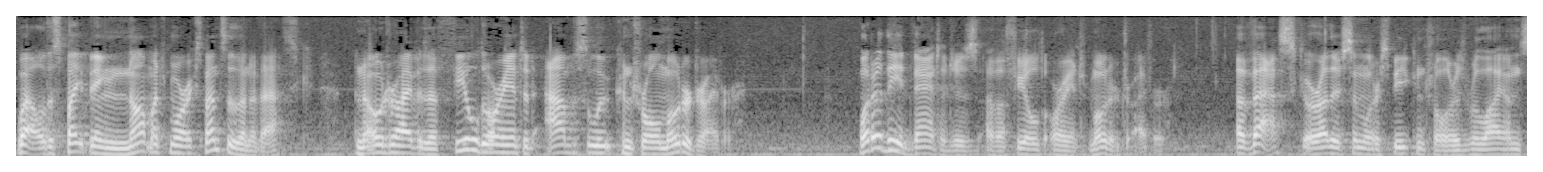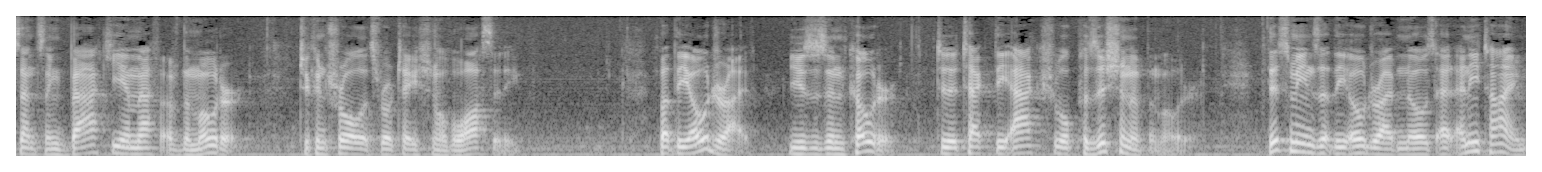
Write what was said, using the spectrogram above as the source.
Well, despite being not much more expensive than a VESC, an ODrive is a field-oriented absolute control motor driver. What are the advantages of a field-oriented motor driver? A VESC or other similar speed controllers rely on sensing back EMF of the motor to control its rotational velocity. But the ODrive uses encoder to detect the actual position of the motor. This means that the ODrive knows at any time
